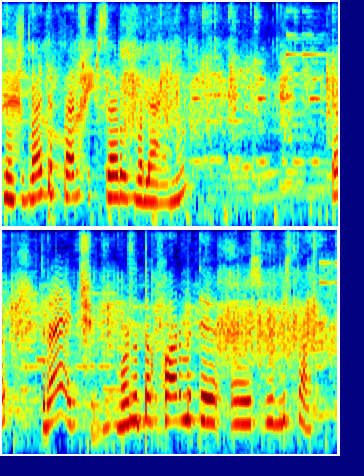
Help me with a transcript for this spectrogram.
Значить, давайте перше все розваляємо. Так. До речі, можна так фармити е, свою блісташку.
